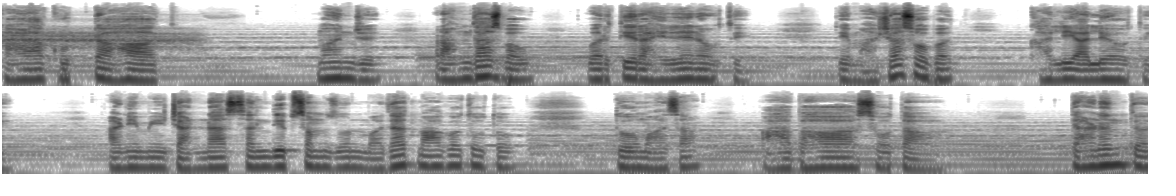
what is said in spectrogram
काळा कुट्ट हात. म्हणजे रामदास भाऊ वरती राहिले नव्हते. ते माझ्यासोबत खाली आले होते. आणि मी ज्यांना संदीप समजून मदत मागत होतो तो माझा आभास होता. त्यानंतर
